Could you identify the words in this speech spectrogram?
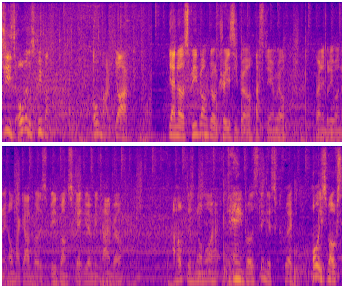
Jeez, over the speed bump. Oh my god. Yeah, no, speed bump go crazy, bro. That steering wheel. For anybody wondering. Oh my god, bro. The speed bumps get you every time, bro. I hope there's no more. Dang, bro. This thing is quick. Holy smokes.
